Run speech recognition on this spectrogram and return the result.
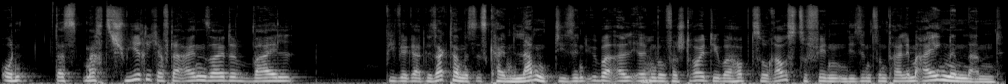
und das macht es schwierig auf der einen Seite, weil, wie wir gerade gesagt haben, es ist kein Land, die sind überall irgendwo ja. verstreut, die überhaupt so rauszufinden, die sind zum Teil im eigenen Land.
